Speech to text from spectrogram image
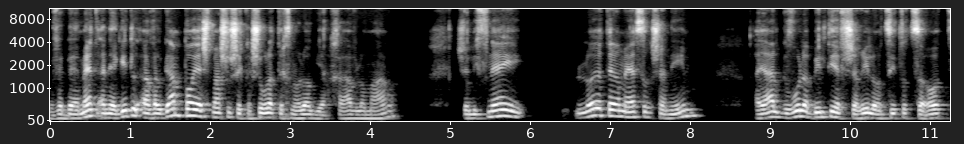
ובאמת, אני אגיד, אבל גם פה יש משהו שקשור לטכנולוגיה, חייב לומר, שלפני לא יותר מעשר שנים, היה על גבול הבלתי אפשרי להוציא תוצאות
